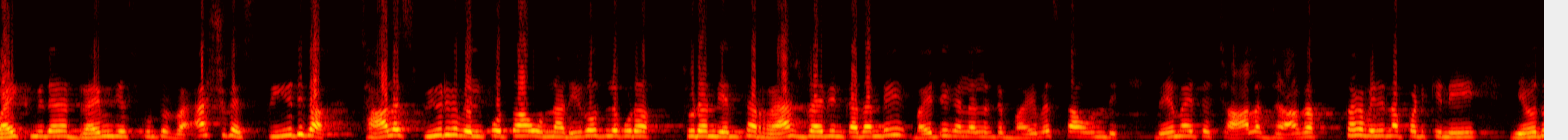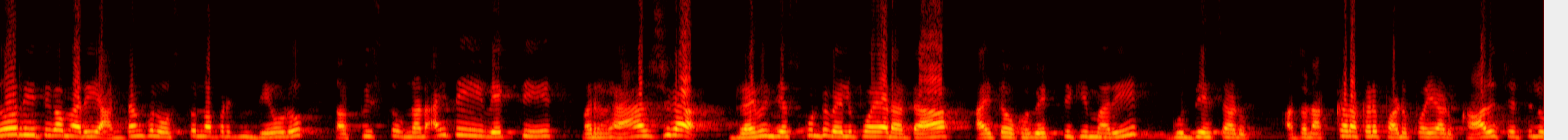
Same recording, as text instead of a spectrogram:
బైక్ మీద డ్రైవింగ్ చేసుకుంటూ ర్యాష్గా స్పీడ్గా చాలా స్పీడ్గా వెళ్ళిపోతా ఉన్నాడు. ఈ రోజులో కూడా చూడండి ఎంత ర్యాష్ డ్రైవింగ్ కదండి? బయటికి వెళ్ళాలంటే భయమేస్తా ఉంది. మేమైతే చాలా జాగ్రత్తగా వెళ్ళినప్పటికీ ఏదో రీతిగా మరి అడ్డంకులు వస్తున్నప్పటికీ దేవుడు తప్పిస్తూ ఉన్నాడు. అయితే ఈ వ్యక్తి మరి ర్యాష్గా డ్రైవింగ్ చేసుకుంటూ వెళ్ళిపోయాడట. అయితే ఒక వ్యక్తికి మరి గుద్దేశాడు. అతను అక్కడక్కడ పడిపోయాడు. కాలు చేతులు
